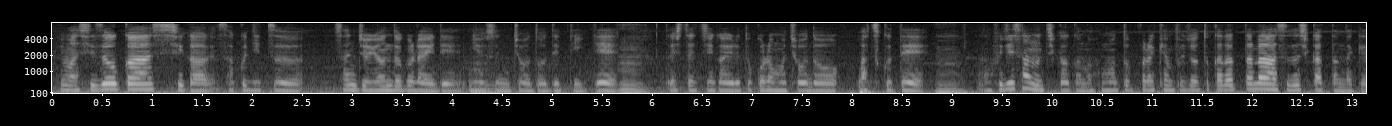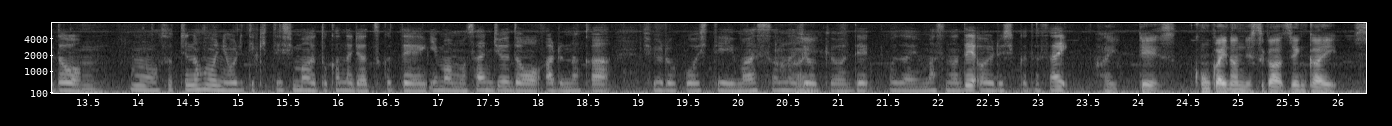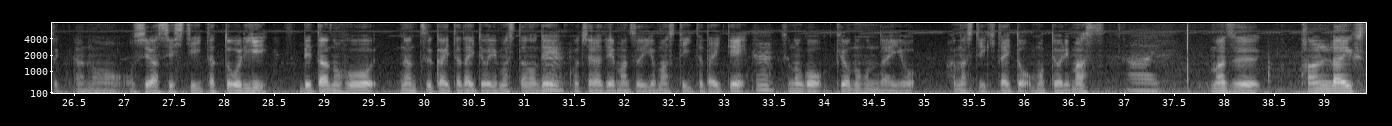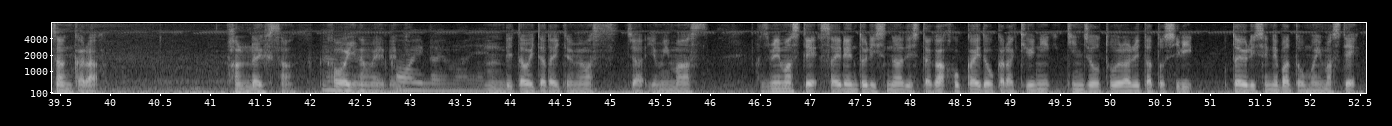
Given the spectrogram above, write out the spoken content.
今静岡市が昨日34度ぐらいでニュースにちょうど出ていて、うん。私たちがいるところもちょうど暑くてうん。富士山の近くのふもとっぱらキャンプ場とかだったら涼しかったんだけどう、んもうそっちの方に降りてきてしまうとかなり暑くて今も30度ある中収録をしています。そんな状況でございますので、お許しください。はい。で今回なんですが前回すあのお知らせしていた通りレターの方を何通かいただいておりましたので、うん。こちらでまず読ませていただいてうん。その後今日の本題を話していきたいと思っております。はい。まずパンライフさんから。パンライフさん。かわいい名前でね、かわいい名前、うん、レターをいただいております。じゃあ読みます。はじめまして、サイレントリスナーでしたが、北海道から急に近所を通られたと知り、お便りせねばと思いまして、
